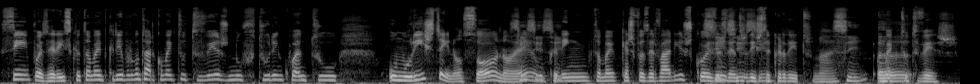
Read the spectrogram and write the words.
Sim, pois era isso que eu também te queria perguntar. Como é que tu te vês no futuro enquanto humorista e não só, não é? Sim, sim, um bocadinho sim. também queres fazer várias coisas dentro disto, acredito, não é? Sim. Como uh, é que tu uh, te vês?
